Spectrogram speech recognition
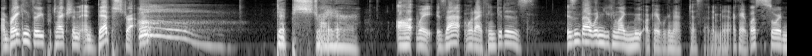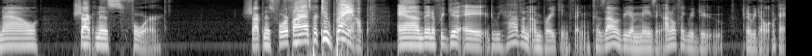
Unbreaking 3, protection, and depth strike. depth strider. Uh, wait, is that what I think it is? Isn't that when you can, like, move? Okay, we're gonna have to test that in a minute. Okay, what's the sword now? Sharpness 4. Sharpness 4, fire aspect 2, BAM! And then if we get a, do we have an unbreaking thing? Because that would be amazing. I don't think we do. No, we don't. Okay.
